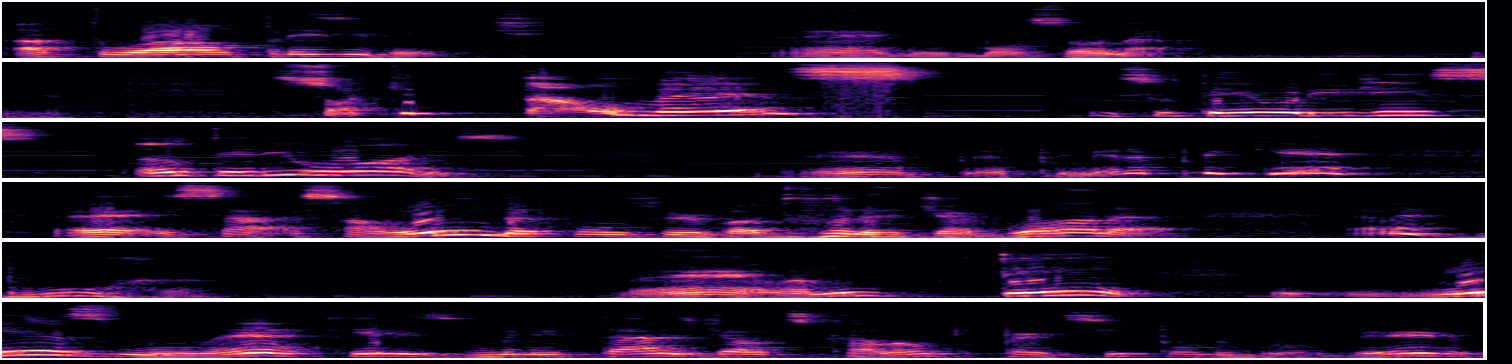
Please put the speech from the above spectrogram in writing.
atual presidente, né, do Bolsonaro. Só que talvez isso tenha origens anteriores. Né? Primeiro porque é, essa, essa onda conservadora de agora ela é burra. Né? Ela não tem mesmo né, aqueles militares de alto escalão que participam do governo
